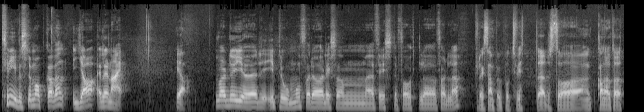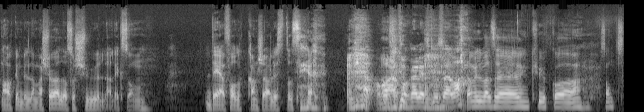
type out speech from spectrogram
Trives du med oppgaven, ja eller nei? Ja. Hva er det du gjør i promo for å liksom friste folk til å følge? F.eks. på Twitter så kan jeg ta et nakenbilde av meg sjøl, og så skjuler jeg liksom det folk kanskje har lyst til å se. Og hva er det folk har lyst til å se, da? De vil vel se kuk og sånt.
